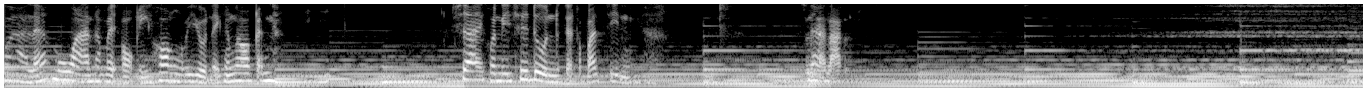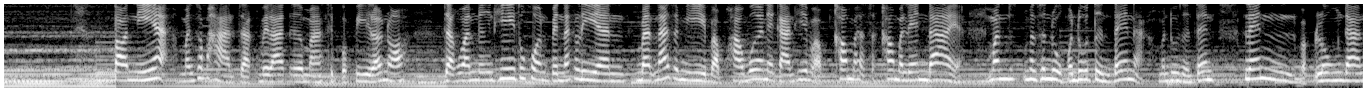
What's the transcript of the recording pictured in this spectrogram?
ว่าแล้วเมื่อวานทำไมออกอีกห้องไปอยู่ในข้างนอกกันอืม ใช่คนนี้ชื่อดุลกับป้าจินค่ะ น่ารักตอนนี้อะมันก็ผ่านจากเวลาเดิมมาสิบกว่าปีแล้วเนาะจากวันหนึ่งที่ทุกคนเป็นนักเรียน มันน่าจะมีแบบ power ในการที่แบบเข้ามาเข้ามาเล่นได้มันมันสนุกมันดูตื่นเต้นอะมันดูตื่นเต้นเล่นแบบลงดัน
